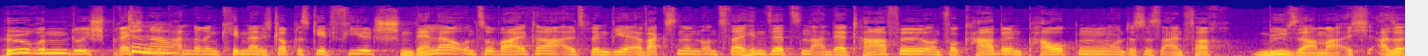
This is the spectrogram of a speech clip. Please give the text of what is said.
Hören, durch Sprechen genau. mit anderen Kindern. Ich glaube, das geht viel schneller und so weiter, als wenn wir Erwachsenen uns da hinsetzen an der Tafel und Vokabeln pauken und es ist einfach mühsamer. Ich, also,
